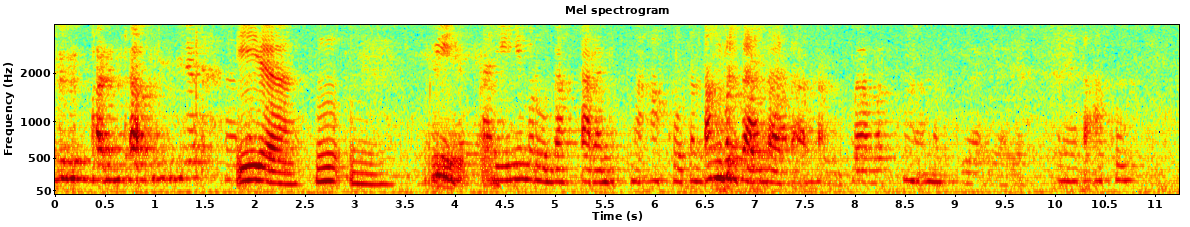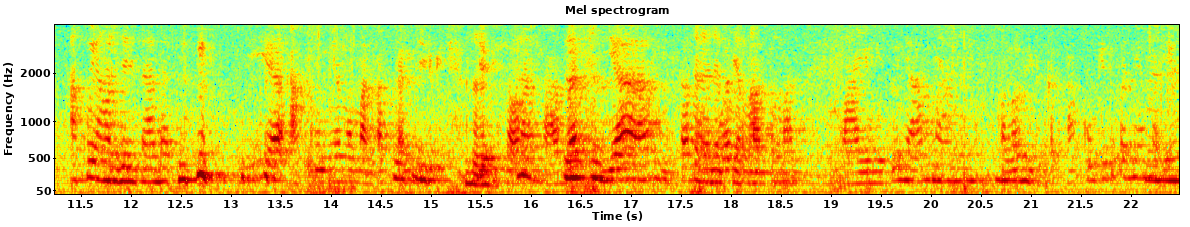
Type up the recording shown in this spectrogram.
sudut pandangnya. iya mm-mm. Wih, hari ini merubah paradigma aku tentang persahabatan banget. Hmm. Iya, iya, iya. ternyata aku aku yang harus jadi sahabat Iya, akunya memantaskan diri. Jadi seorang sahabat yang bisa membuat teman-teman lain itu nyaman. Kalau di dekat aku gitu kan nyaman Hmm. ya.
